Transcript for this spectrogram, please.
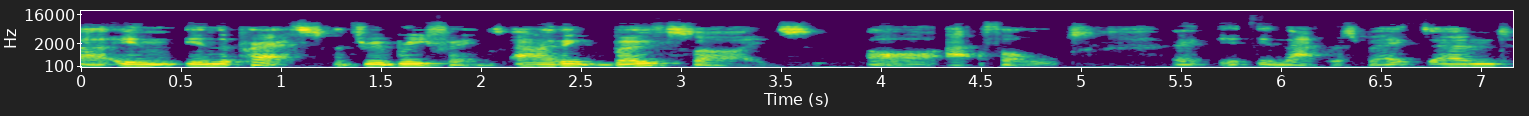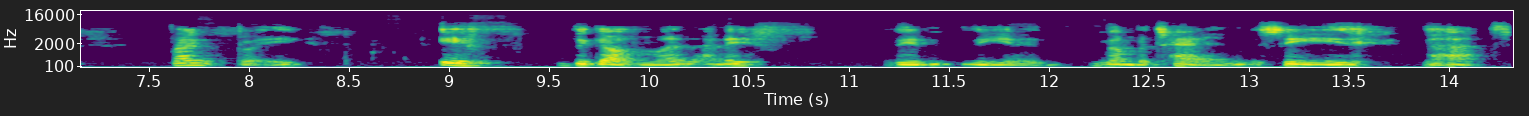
uh, in in the press and through briefings. And I think both sides are at fault uh, in that respect. And frankly, if the government and if the the you know, number ten see that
